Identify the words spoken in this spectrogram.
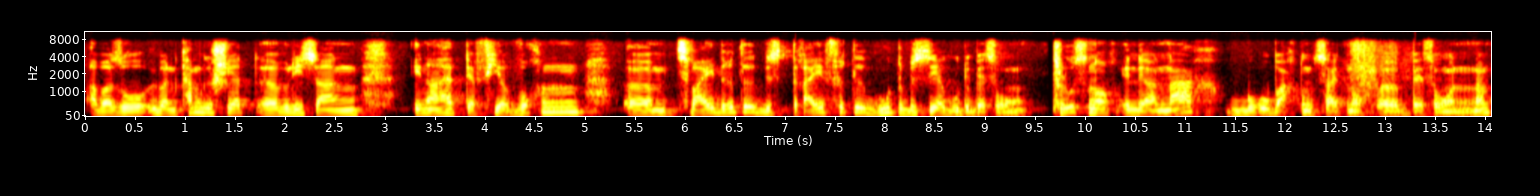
aber so über den Kamm geschert äh, würde ich sagen, innerhalb der vier Wochen ähm, zwei Drittel bis drei Viertel gute bis sehr gute Besserungen. Plus noch in der Nachbeobachtungszeit noch äh, Besserungen. Ne?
